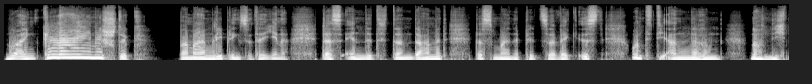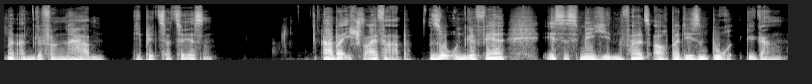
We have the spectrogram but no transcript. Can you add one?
Nur ein kleines Stück bei meinem Lieblingsitaliener. Das endet dann damit, dass meine Pizza weg ist und die anderen noch nicht mal angefangen haben, die Pizza zu essen. Aber ich schweife ab. So ungefähr ist es mir jedenfalls auch bei diesem Buch gegangen.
